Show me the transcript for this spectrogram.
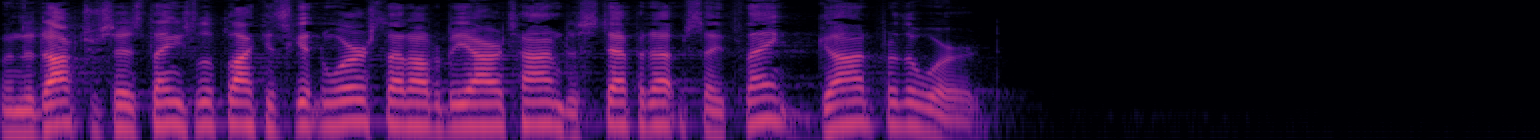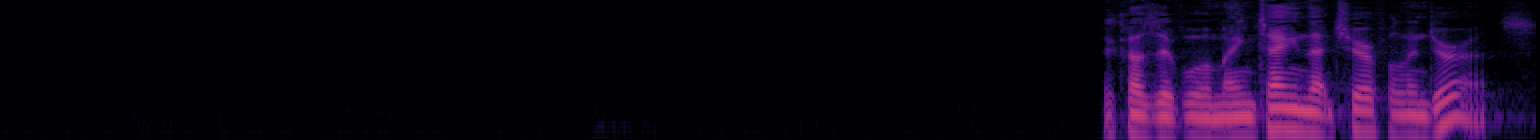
When the doctor says things look like it's getting worse, that ought to be our time to step it up and say, Thank God for the word. Because if we'll maintain that cheerful endurance,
